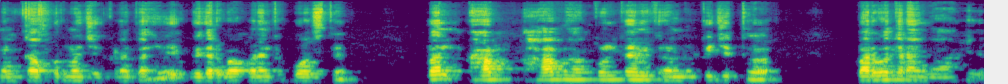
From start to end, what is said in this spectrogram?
मलकापूर म्हणजे इकडे आता हे विदर्भापर्यंत पोहोचते. पण हा हा भाग कोणता आहे मित्रांनो? की जिथं पर्वतरांगा आहेत.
